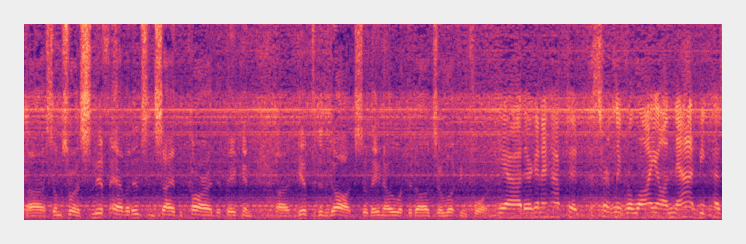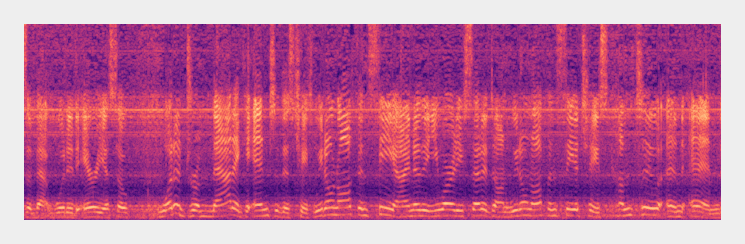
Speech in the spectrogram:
uh, some sort of sniff evidence inside the car that they can uh, give to the dogs so they know what the dogs are looking for. Yeah, they're going to have to certainly rely on that because of that wooded area. So, what a dramatic end to this chase. We don't often see, I know that you already said it, Don, we don't often see a chase come to an end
